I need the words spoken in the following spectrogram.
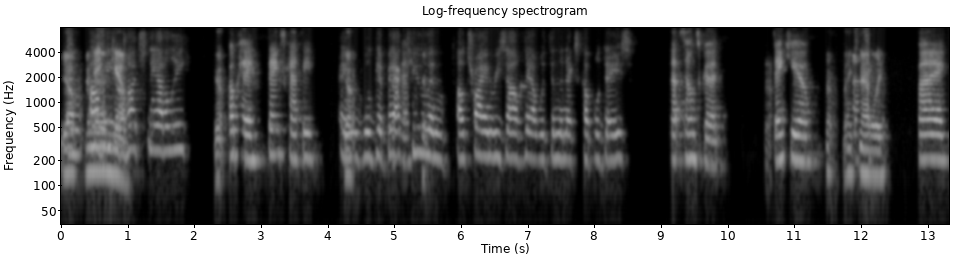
Yep. And I'll be then, in touch, Natalie, Okay, thanks Kathy. Yeah. and we'll get back Okay. to you and I'll try and resolve that within the next couple of days. That sounds good. Yeah. Thank you. yeah, Thanks, Natalie. Bye.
